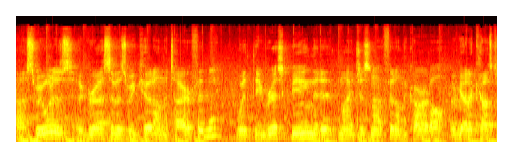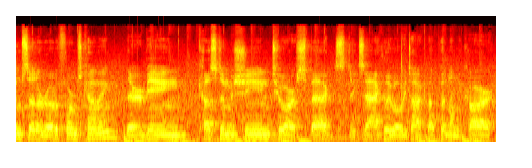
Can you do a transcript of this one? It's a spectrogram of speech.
Uh, so we went as aggressive as we could on the tire fitment, with the risk being that it might just not fit on the car at all. We've got a custom set of rotiforms coming. They're being custom machined to our specs, exactly what we talked about putting on the car.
